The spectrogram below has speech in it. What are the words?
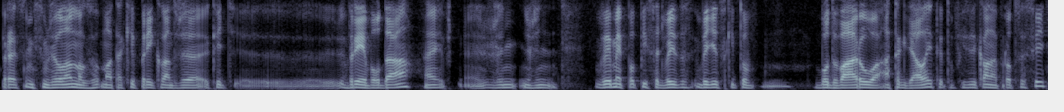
presne myslím, že Lennox má taký príklad, že keď e, vrie voda, hej, že, že vieme podpísať vedecky to bodváru a, a tak ďalej, tieto fyzikálne procesy,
